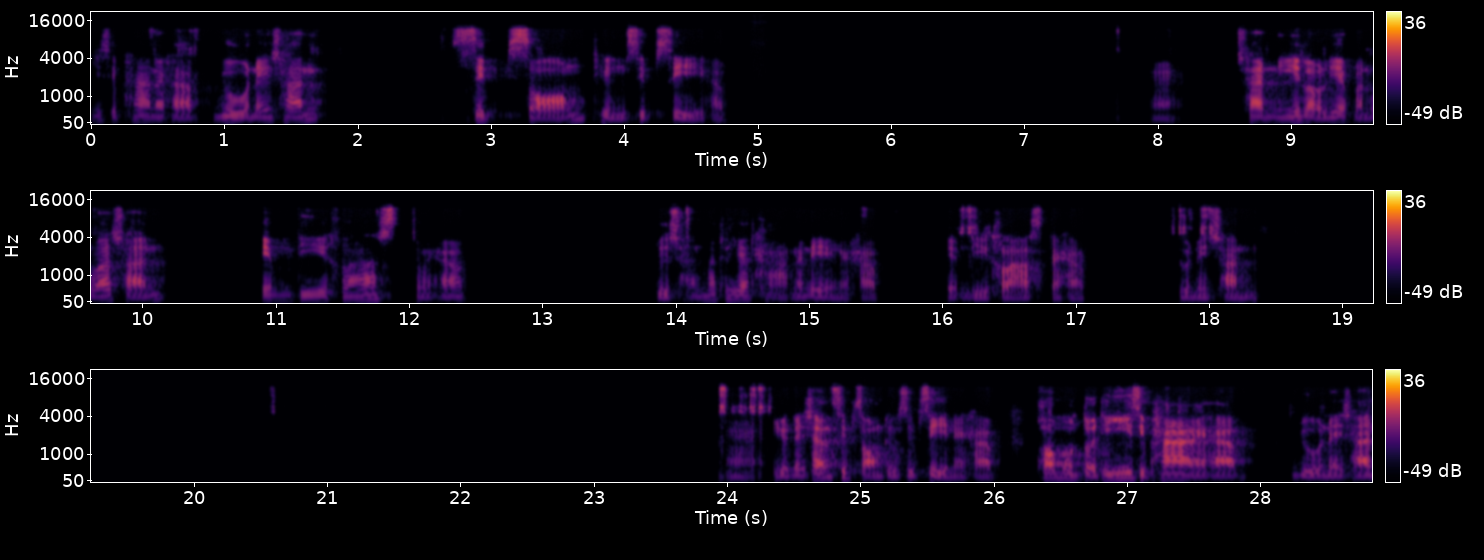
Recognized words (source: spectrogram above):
ยี่สิบห้านะครับ อยู่ในชั้นสิบสองถึงสิบสี่ครับชั้นนี้เราเรียกมันว่าชั้น MD class ถูกไหมครับ หรือชั้นมัธยฐานนั่นเองนะครับ MD class นะครับ อยู่ในชั้นอ่าอยู่ในชั้น 12ถึง14 นะครับ ข้อมูลตัวที่ 25 นะครับ อยู่ในชั้น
